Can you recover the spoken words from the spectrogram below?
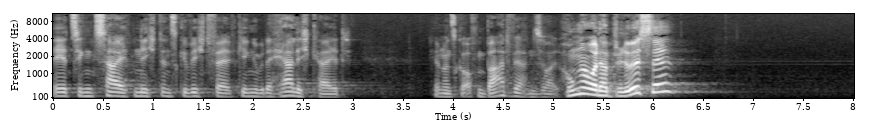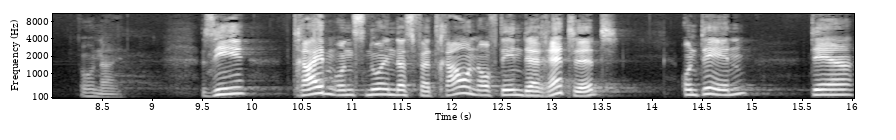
der jetzigen Zeit nicht ins Gewicht fällt gegenüber der Herrlichkeit, die an uns geoffenbart werden soll. Hunger oder Blöße? Oh nein. Sie treiben uns nur in das Vertrauen auf den, der rettet und den, der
